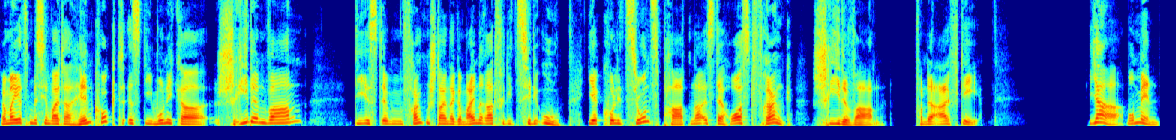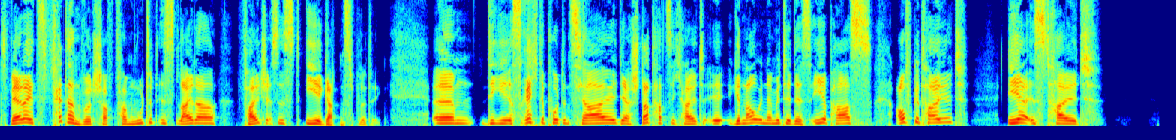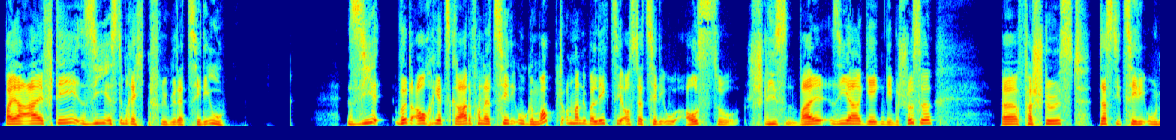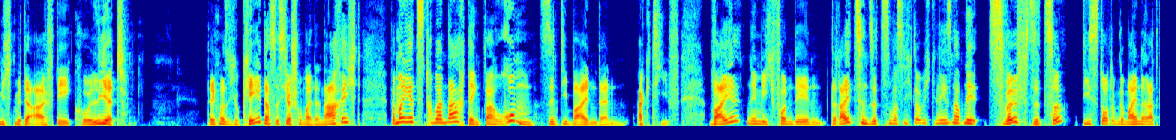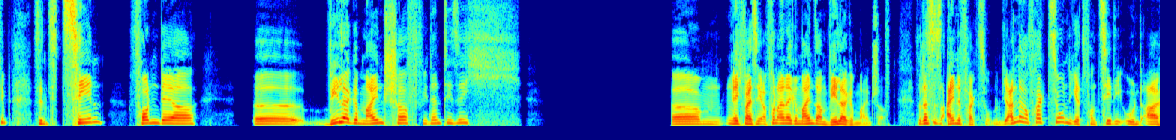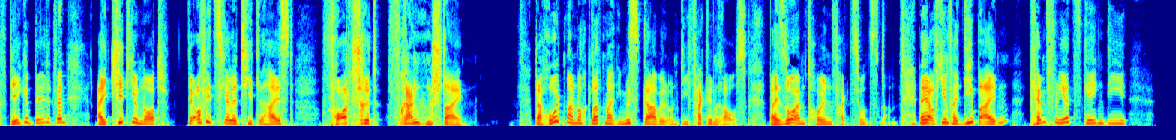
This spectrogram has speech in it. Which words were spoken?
Wenn man jetzt ein bisschen weiter hinguckt, ist die Monika Schriedenwahn, die ist im Frankensteiner Gemeinderat für die CDU. Ihr Koalitionspartner ist der Horst Frank Schriedewahn von der AfD. Ja, Moment. Wer da jetzt Vetternwirtschaft vermutet, ist leider falsch. Es ist Ehegattensplitting. Ähm, das rechte Potenzial der Stadt hat sich halt äh, genau in der Mitte des Ehepaars aufgeteilt. Er ist halt bei der AfD, sie ist im rechten Flügel der CDU. Sie wird auch jetzt gerade von der CDU gemobbt und man überlegt, sie aus der CDU auszuschließen, weil sie ja gegen die Beschlüsse äh, verstößt, dass die CDU nicht mit der AfD koaliert. Denkt man sich, okay, das ist ja schon mal eine Nachricht. Wenn man jetzt drüber nachdenkt, warum sind die beiden denn aktiv? Weil nämlich von den 13 Sitzen, was ich glaube ich gelesen habe, nee, 12 Sitze, die es dort im Gemeinderat gibt, sind 10 von der äh, Wählergemeinschaft, wie nennt die sich? Ähm, ich weiß nicht, von einer gemeinsamen Wählergemeinschaft. So, das ist eine Fraktion. Und die andere Fraktion, die jetzt von CDU und AfD gebildet werden, I kid you not, der offizielle Titel heißt Fortschritt Frankenstein. Da holt man noch glatt mal die Mistgabel und die Fackeln raus. Bei so einem tollen Fraktionsnamen. Naja, auf jeden Fall, die beiden kämpfen jetzt gegen die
